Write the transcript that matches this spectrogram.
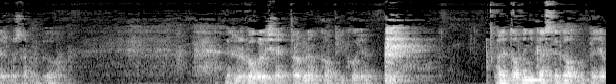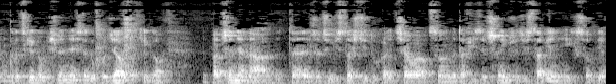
też można by było. Także już w ogóle się problem komplikuje. Ale to wynika z tego, powiedziałbym, greckiego myślenia i z tego podziału takiego patrzenia na te rzeczywistości ducha i ciała od strony metafizycznej i przeciwstawienie ich sobie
